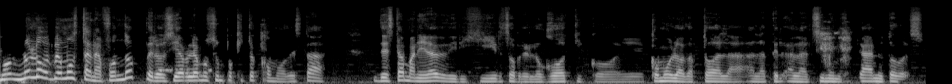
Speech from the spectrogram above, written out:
No, no lo vemos tan a fondo, pero sí hablamos un poquito como de esta, de esta manera de dirigir sobre lo gótico, eh, cómo lo adaptó a la, a la tel- a la cine mexicano y todo eso.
